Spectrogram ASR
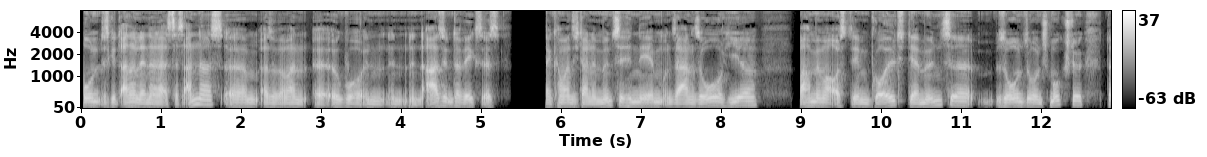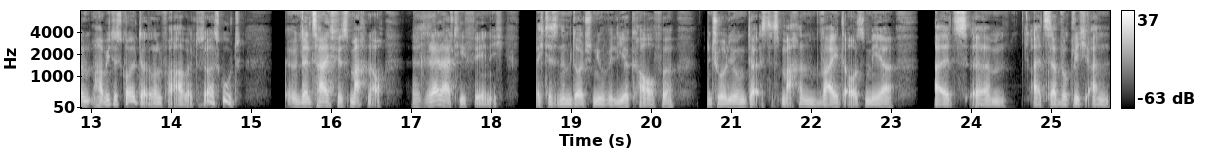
Und es gibt andere Länder, da ist das anders. Ähm, also wenn man äh, irgendwo in, in, in Asien unterwegs ist, dann kann man sich da eine Münze hinnehmen und sagen, so, hier machen wir mal aus dem Gold der Münze so und so ein Schmuckstück, dann habe ich das Gold da drin verarbeitet. Das ist alles gut. Und dann zahle ich fürs Machen auch relativ wenig. Wenn ich das in einem deutschen Juwelier kaufe, Entschuldigung, da ist das Machen weitaus mehr, als, ähm, als da wirklich an,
